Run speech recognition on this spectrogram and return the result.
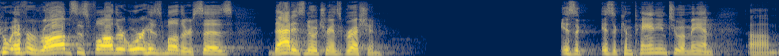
Whoever robs his father or his mother says, That is no transgression. Is a, is a companion to a man. Um,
